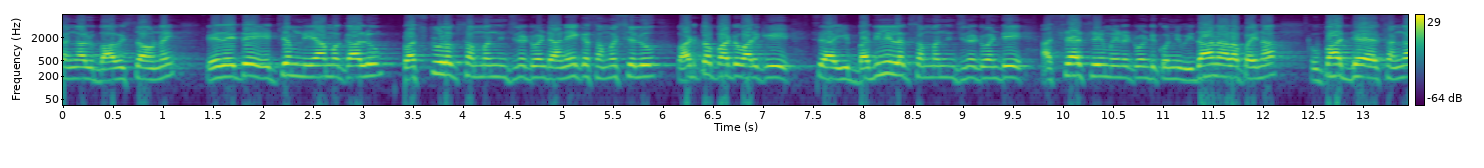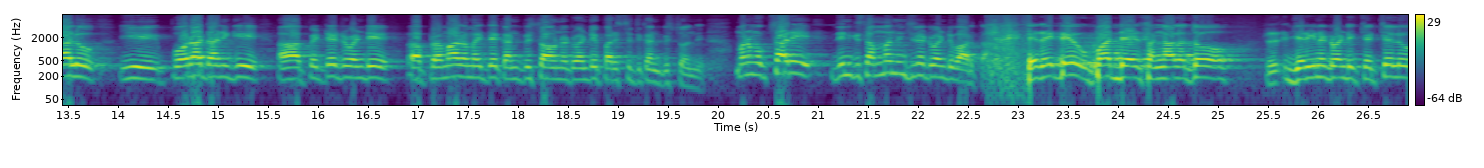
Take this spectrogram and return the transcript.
సంఘాలు భావిస్తూ ఉన్నాయి. ఏదైతే హెచ్ఎం నియామకాలు ప్లస్ టూలకు సంబంధించినటువంటి అనేక సమస్యలు వాటితో పాటు వారికి ఈ బదిలీలకు సంబంధించినటువంటి అశాస్త్రీయమైనటువంటి కొన్ని విధానాలపైన ఉపాధ్యాయ సంఘాలు ఈ పోరాటానికి పెట్టేటువంటి ప్రమాదం అయితే కనిపిస్తూ ఉన్నటువంటి పరిస్థితి కనిపిస్తోంది. మనం ఒకసారి దీనికి సంబంధించినటువంటి వార్త. ఏదైతే ఉపాధ్యాయ సంఘాలతో జరిగినటువంటి చర్చలు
